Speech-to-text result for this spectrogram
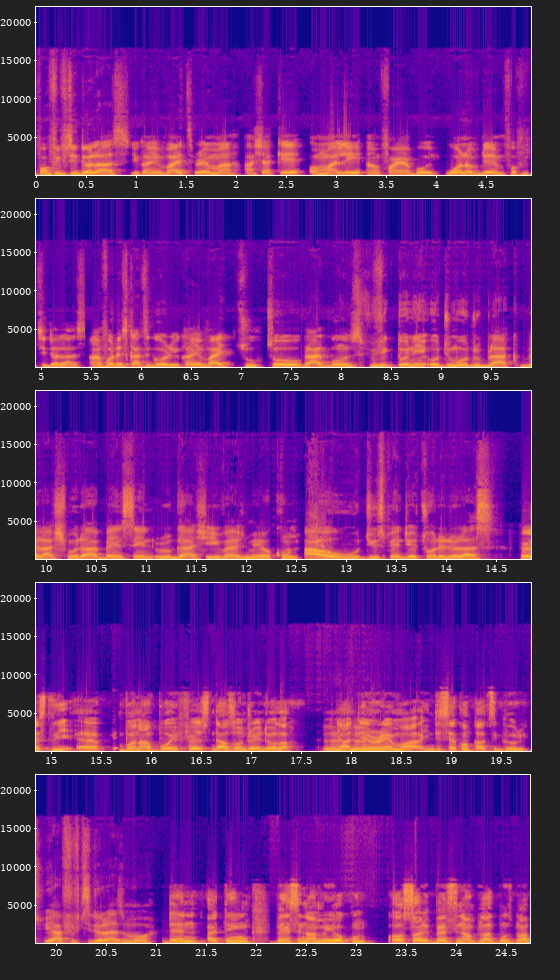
For fifty dollars, you can invite Rema, Ashake, Omah Lay, and Fireboy. One of them for fifty dollars. And for this category, you can invite two. So Black Bones, Victony, Ojumodu Black, Bella Shmurda, Benson, Ruger, Seyi Vibez, Mayor Kun. How would you spend your two hundred dollars? Firstly, uh, Burna Boy first. That's $100. Yeah, then Rema in the second category. You have fifty dollars more. Then I think Benson and Mayorkun. Oh, sorry, Benson and Blaqbonez. Black,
